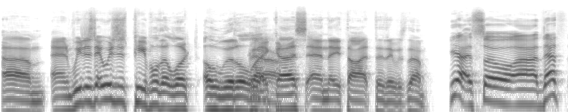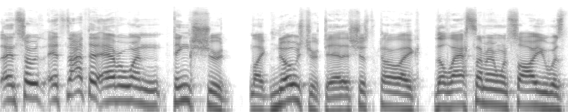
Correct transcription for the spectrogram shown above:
Um, and we just it was just people that looked a little like us, and they thought that it was them. yeah, so uh, that's and so it's not that everyone thinks you're like knows you're dead. It's just kind of like the last time anyone saw you was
